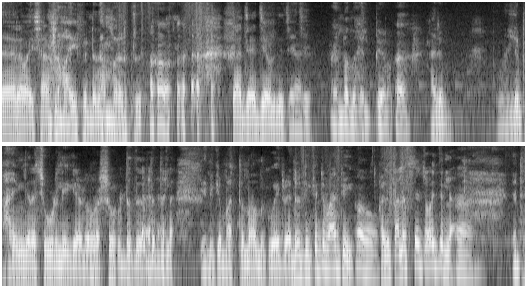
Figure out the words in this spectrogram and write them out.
നേരെ വൈശാഖിന്റെ വൈഫിന്റെ നമ്പർ എടുത്ത്. ഞാൻ ചേച്ചിയെ വിളിച്ചു ചേച്ചി എന്നെ ഒന്ന് ഹെൽപ്പ് ചെയ്യണം കാര്യം പുള്ളി ഭയങ്കര ചൂടിലേക്കാണ് ഇവിടെ ഷൂട്ട് തീർന്നിട്ടില്ല. എനിക്ക് മറ്റന്നാന്ന് കുവൈറ്റ് എന്റെ ടിക്കറ്റ് മാറ്റി. അതിന് തലസ്ഥ ചോദിച്ചില്ല. എന്നിട്ട്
